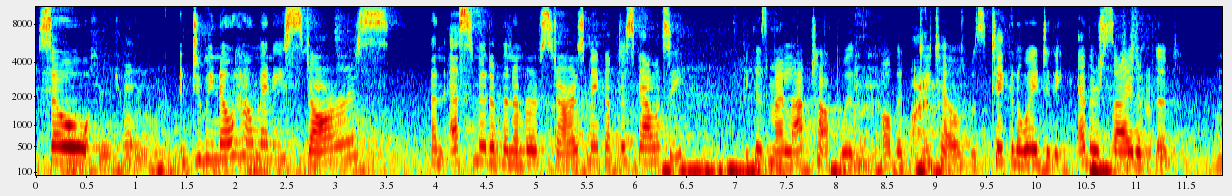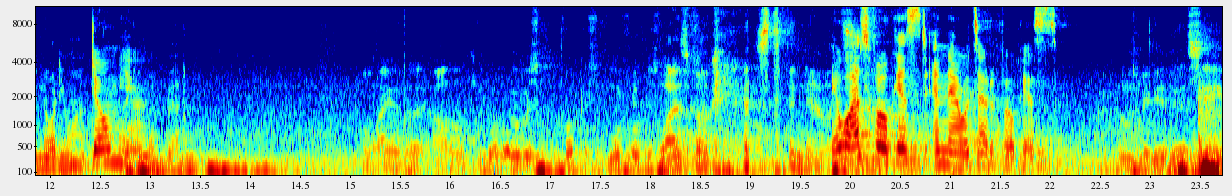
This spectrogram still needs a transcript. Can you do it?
So, do we know how many stars, an estimate of the number of stars make up this galaxy? Because my laptop with all the details was taken away to the other side of the I know what you want. Dome I here. can move that. Why are the, all Well, it was focused, more focused. Was focused, and now It it's- was focused and now it's out of focus. I don't know, maybe it is seeing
